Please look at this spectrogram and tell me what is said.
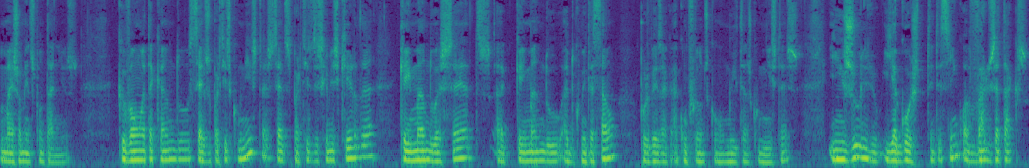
mais ou menos espontâneos, que vão atacando sedes dos partidos comunistas, sedes dos partidos de extrema-esquerda, queimando as sedes, queimando a documentação, por vezes há, confrontos com militantes comunistas, e em julho e agosto de 75 há vários ataques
